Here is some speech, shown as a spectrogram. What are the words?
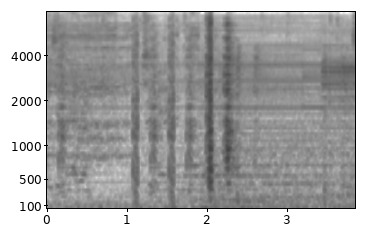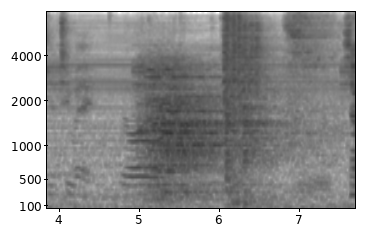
He's in that room. 2A. He's in 2A. Uh, So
